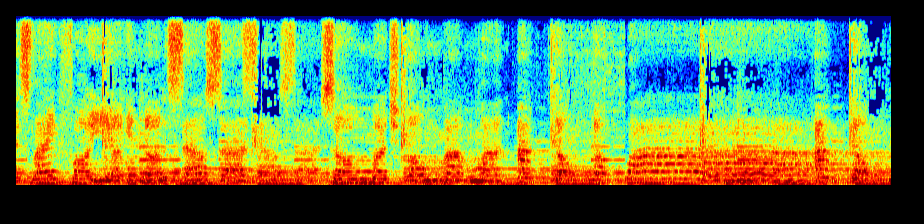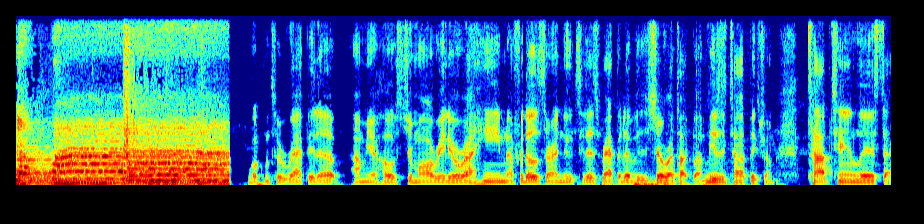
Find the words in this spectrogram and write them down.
it's like for a youngin' on the south side. So much on my mind, I don't know why. I don't Welcome to Wrap It Up. I'm your host, Jamal Radio Raheem. Now, for those that are new to this, Wrap It Up is a show where I talk about music topics from top 10 lists to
